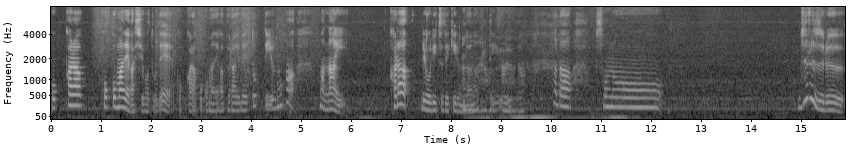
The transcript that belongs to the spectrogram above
こっからここまでが仕事でこっからここまでがプライベートっていうのが、まあ、ないから両立できるんだなっていう。ただそのずるずる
